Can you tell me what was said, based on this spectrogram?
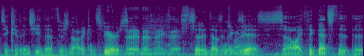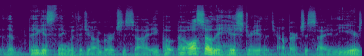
to convince you that there's not a conspiracy. That it doesn't exist. So it doesn't that's exist. Right. So I think that's the, the, the biggest thing with the John Birch Society, but also the history of the John Birch Society, the years.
